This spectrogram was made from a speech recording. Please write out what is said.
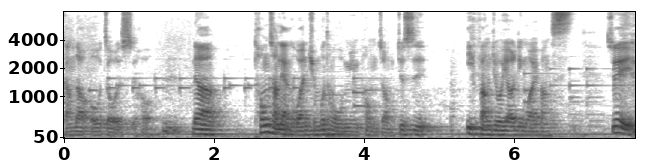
刚到欧洲的时候，那通常两个完全不同文明碰撞，就是一方就会要另外一方死，所以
